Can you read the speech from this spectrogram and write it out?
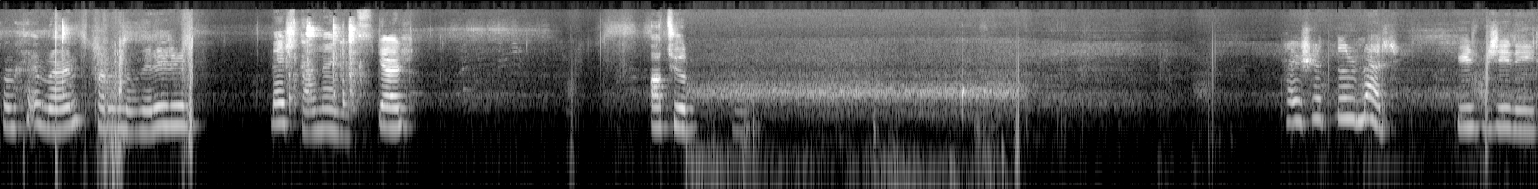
Sana hemen paranı. Beş tane elmas. Gel. Atıyorum. Teşekkürler. Hiçbir şey değil.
